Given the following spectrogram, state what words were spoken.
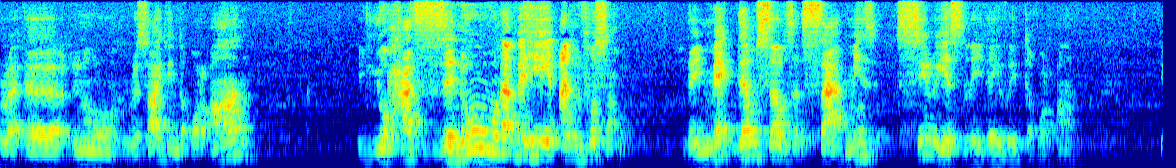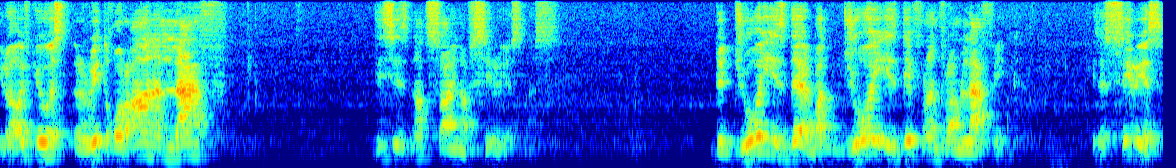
uh, you know reciting the Quran يحزنون به أنفسهم they make themselves sad means seriously they read the Quran you know if you read the Quran and laugh this is not sign of seriousness the joy is there but joy is different from laughing it's a serious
